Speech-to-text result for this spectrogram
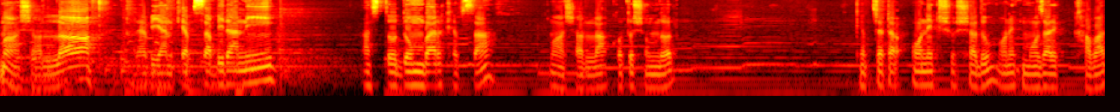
মাশাল্লাহ আরাবিয়ান খেপসা বিরিয়ানি আস্ত দুম্বার খেপসা। মাশাল্লাহ কত সুন্দর। খেপসাটা অনেক সুস্বাদু, অনেক মজার এক খাবার।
